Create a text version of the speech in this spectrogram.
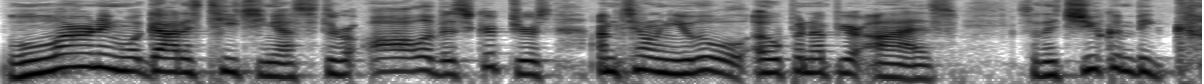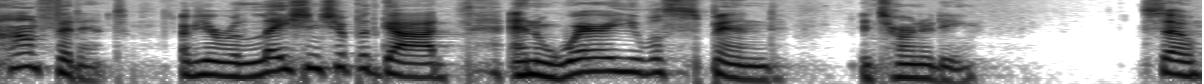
learning what God is teaching us through all of His scriptures, I'm telling you, it will open up your eyes so that you can be confident of your relationship with God and where you will spend eternity. So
